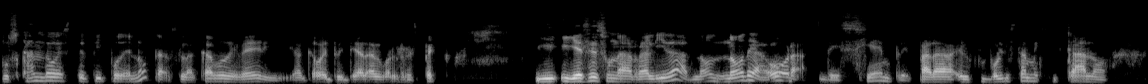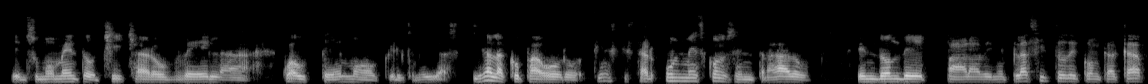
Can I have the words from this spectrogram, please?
Buscando este tipo de notas, la acabo de ver y acabo de tuitear algo al respecto. Y, y esa es una realidad, ¿no? No de ahora, de siempre. Para el futbolista mexicano, en su momento, Chicharo, Vela, Cuauhtémoc, el que me digas, ir a la Copa Oro, tienes que estar un mes concentrado, en donde para beneplácito de CONCACAF,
